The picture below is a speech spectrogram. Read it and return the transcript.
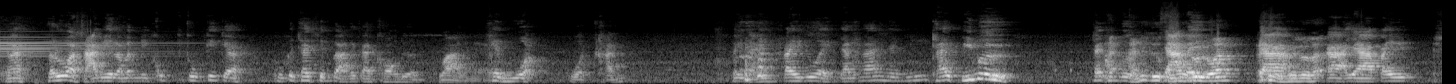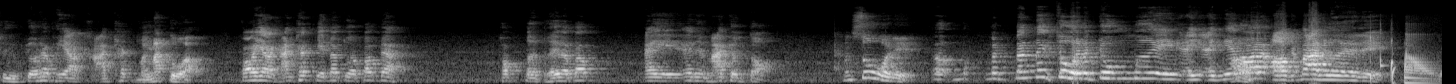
ใช่ไหมถ้ารู้ว่าสามีเรามันมีกุ๊กกุ๊กกิ๊กแกคุณก็ใช้ศิลปะในการครองเรือน ว่ายังไงเข้มงวดกวดขัน ไปไหน ไปด้วย อย่างนั้นอย่างนี้ใช้ฝีมือ ใช้ฝีมืออัอันนี้คืออฝีย่าไปมือล้วนๆอย่าฝีมือล้วนแล้วอ่าอย่าไปสืบจนถ้าพยานหลักฐานชัดเจมันนมัดตัว พอพยานหลักฐานชัดเจนแล้วตัวปั๊บเนี่ยพอเปิดเผยมาปั๊บ ไอ้ไอ้เนี่ยหมาจนตอกมันสู้อะดิ เออมันมันมันไม่สู้เลยมันจุงมือไอ้ไอ้ไอ้เนี้ยน้อยแล้วออกจากบ้านเลยเลยดิโอ้โห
